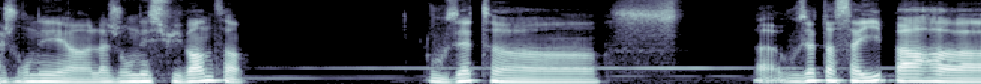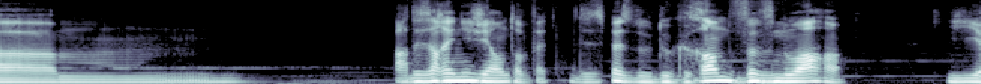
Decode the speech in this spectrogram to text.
journée, euh, suivante, vous êtes, euh, euh, vous assailli par, par des araignées géantes, en fait, des espèces de, grandes veuves noires qui,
